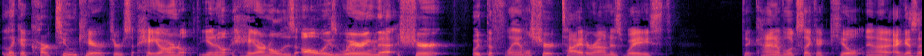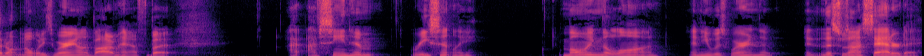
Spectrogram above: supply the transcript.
like a cartoon character. So, hey Arnold, you know, Hey Arnold is always wearing that shirt with the flannel shirt tied around his waist that kind of looks like a kilt. And I, I guess I don't know what he's wearing on the bottom half, but I, I've seen him recently mowing the lawn and he was wearing the, this was on a Saturday.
